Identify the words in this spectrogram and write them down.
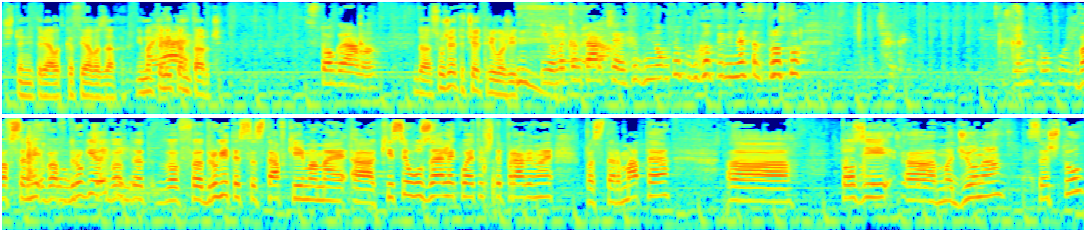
ще ни трябват кафява захар. Имате ли кантарче? 100 грама. Да, сложете 4 лъжици. Имаме кантарче. Много сме подготвени днес с просто... Чакай. Е? В, сами, в, другия, в, в, в другите съставки имаме а, кисело зеле, което ще правиме, пастърмата, а, този а, маджуна също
